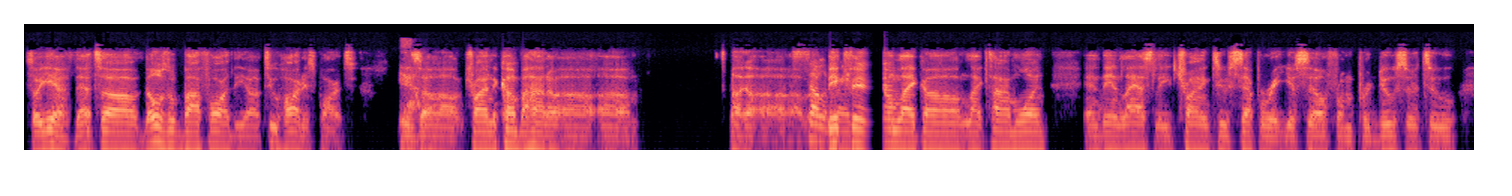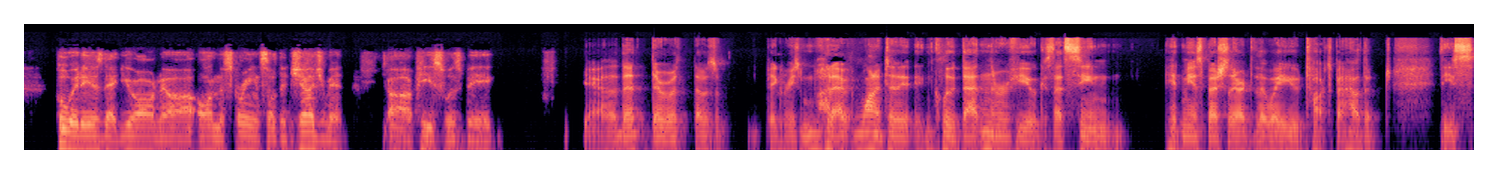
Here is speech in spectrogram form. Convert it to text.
so yeah, that's uh those were by far the uh, two hardest parts yeah. is uh trying to come behind a, a, a a, a, a big film like uh, like Time One, and then lastly, trying to separate yourself from producer to who it is that you're on uh, on the screen. So the judgment uh, piece was big. Yeah, that there was that was a big reason, but I wanted to include that in the review because that scene hit me especially hard the way you talked about how the these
